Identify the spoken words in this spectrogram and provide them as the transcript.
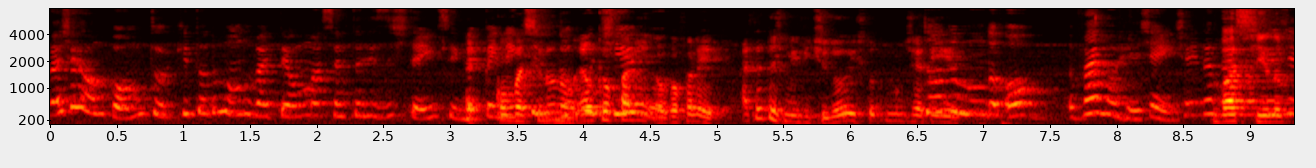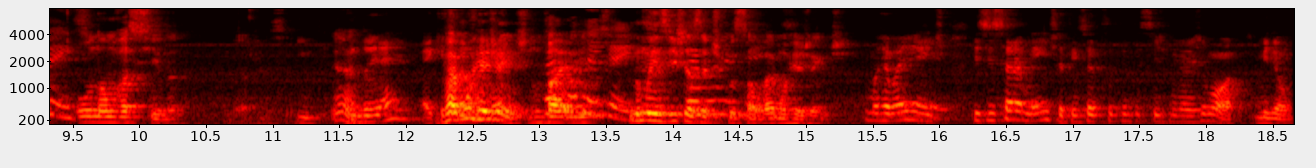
vai chegar um ponto que todo mundo vai ter uma certa resistência, É, independente com vacina do não. É o que eu falei, é o que eu falei. Até 2022 todo mundo já Todo tem mundo ou vai morrer, gente, ainda vai Vacina morrer, gente. ou não vacina. É, é, é que Vai morrer gente. Não, Vai vai, morrer gente. não existe Vai essa discussão, gente. vai morrer gente. Vai morrer mais gente. E sinceramente, já tem 176 milhões de mortes. Milhão.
